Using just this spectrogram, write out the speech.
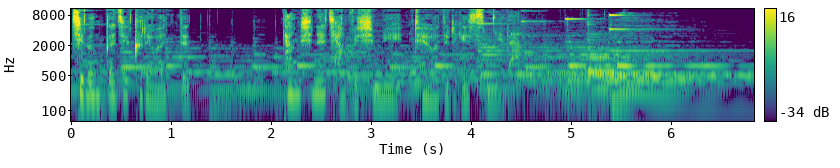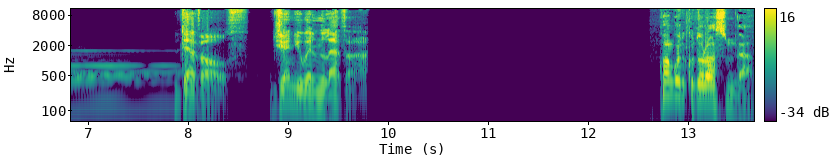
지금까지 그래왔듯 당신의 자부심이 되어드리겠습니다. Devolf Genuine Leather. 광고 듣고 돌아왔습니다.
